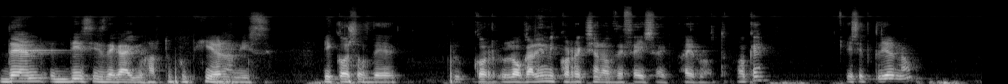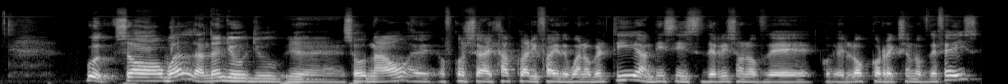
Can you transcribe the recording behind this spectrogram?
then this is the guy you have to put here, and is because of the cor logarithmic correction of the phase I, I wrote. Okay, is it clear now? Good. So well, and then you you uh, so now uh, of course I have clarified the one over t, and this is the reason of the uh, log correction of the phase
